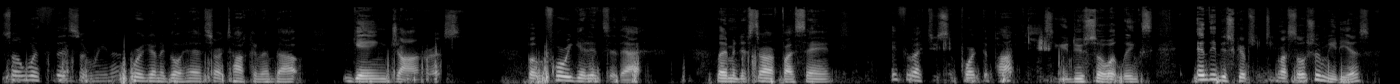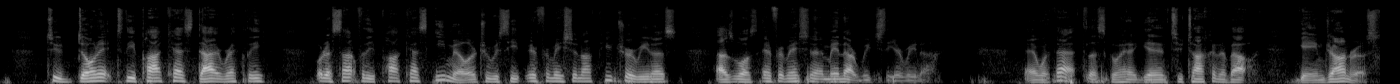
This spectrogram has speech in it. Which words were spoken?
So, with this arena, we're going to go ahead and start talking about game genres. But before we get into that, let me just start off by saying if you'd like to support the podcast, you can do so at links in the description to my social medias, to donate to the podcast directly, or to sign up for the podcast emailer to receive information on future arenas, as well as information that may not reach the arena. And with that, let's go ahead and get into talking about game genres.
